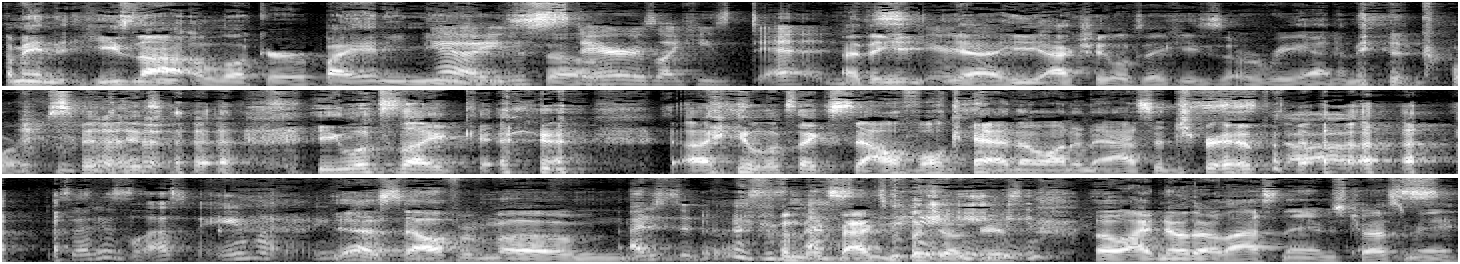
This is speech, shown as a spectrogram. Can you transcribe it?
I mean, he's not a looker by any means. yeah, he just so stares like he's dead. I think he, Scary. yeah, he actually looks like he's a reanimated corpse. He looks like uh, he looks like Sal Vulcano on an acid trip. Stop. Is that his last name? I don't even Yeah. Sal from um, I just didn't know from Impractical name. Jokers. Oh, I know their last names. Trust me.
